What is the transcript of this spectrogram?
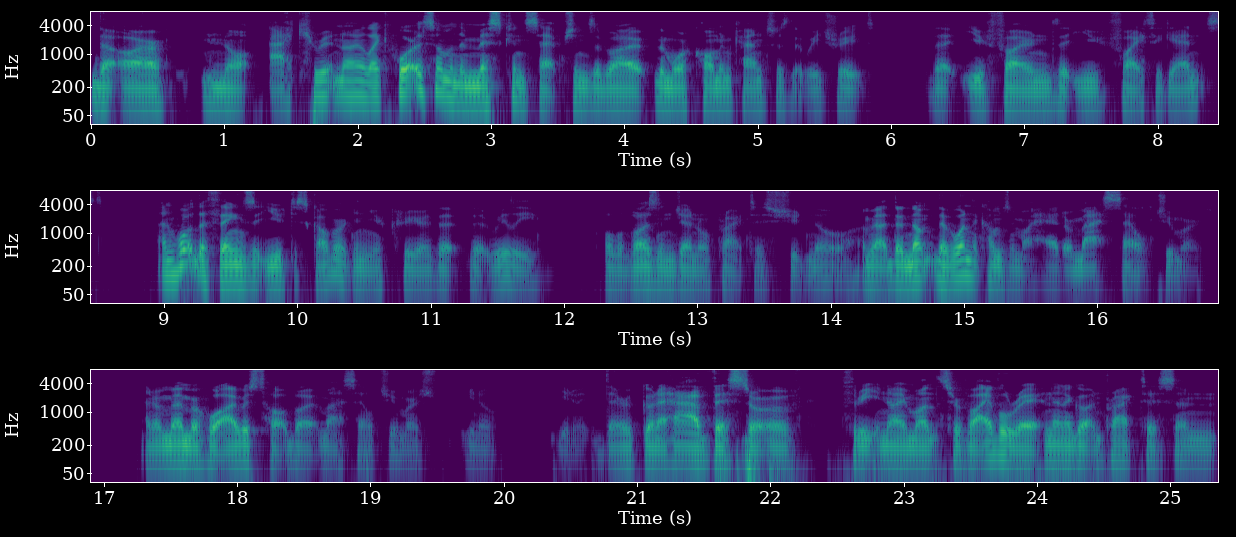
that are not accurate now? Like, what are some of the misconceptions about the more common cancers that we treat that you found that you fight against? And what are the things that you've discovered in your career that that really all of us in general practice should know? I mean, the the one that comes in my head are mast cell tumors. And I remember what I was taught about mast cell tumors. You know, you know they're going to have this sort of three to nine month survival rate and then i got in practice and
